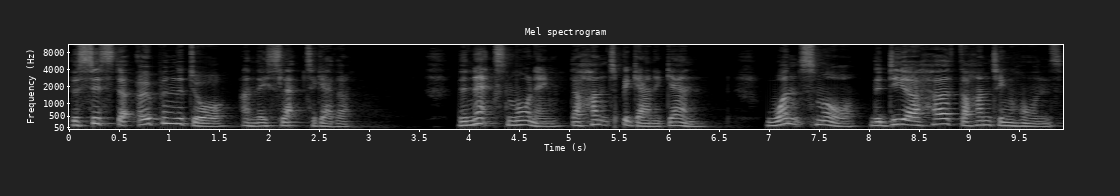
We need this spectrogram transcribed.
The sister opened the door and they slept together. The next morning, the hunt began again. Once more, the deer heard the hunting horns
